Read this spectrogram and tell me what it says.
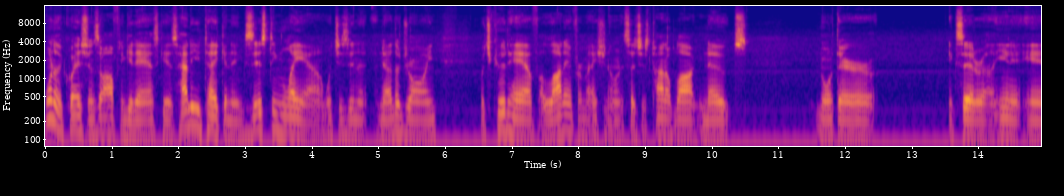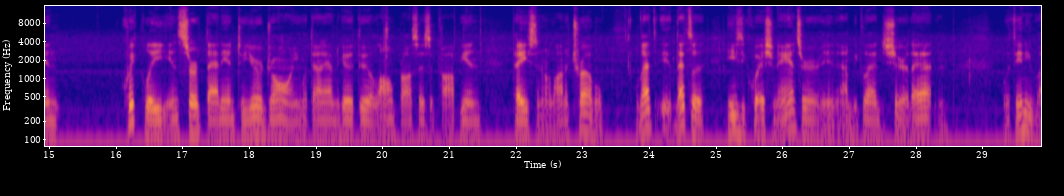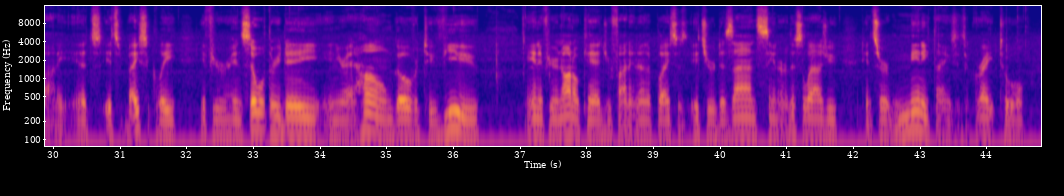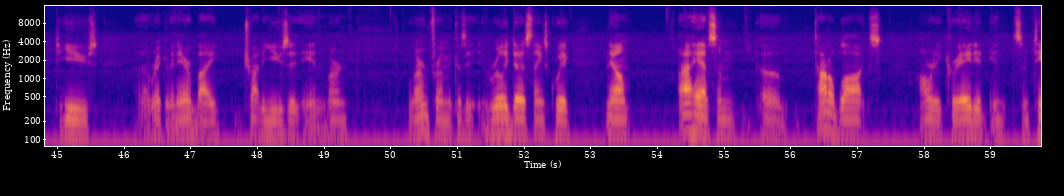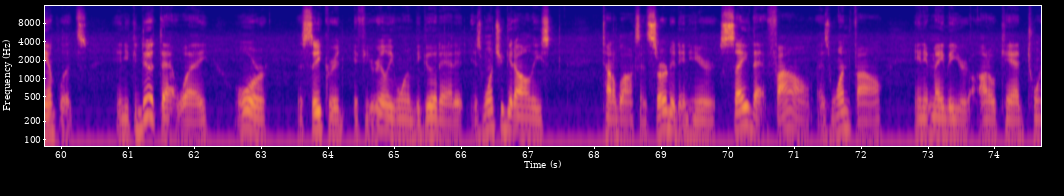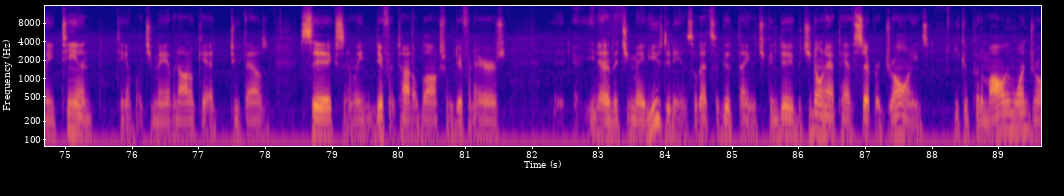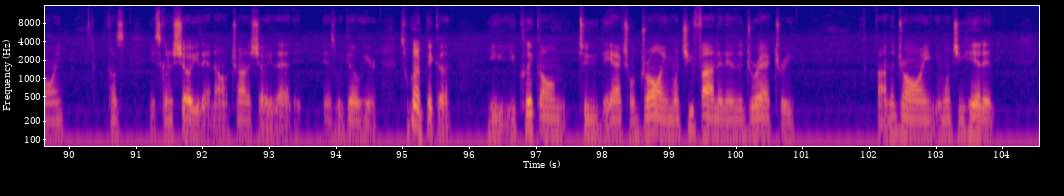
One of the questions I often get asked is how do you take an existing layout which is in a, another drawing which could have a lot of information on it such as title block, notes, north arrow, etc. in it and quickly insert that into your drawing without having to go through a long process of copying, pasting, or a lot of trouble. Well, that's that's a easy question to answer, and I'd be glad to share that. And, with anybody. It's it's basically if you're in Civil 3D and you're at home, go over to View, and if you're in AutoCAD, you find it in other places. It's your Design Center. This allows you to insert many things. It's a great tool to use. Uh, recommend everybody try to use it and learn learn from it because it, it really does things quick. Now, I have some um, title blocks already created in some templates and you can do it that way. Or the secret if you really want to be good at it is once you get all these title blocks inserted in here save that file as one file and it may be your AutoCAD 2010 template. You may have an AutoCAD 2006 I mean different title blocks from different eras you know that you may have used it in. So that's a good thing that you can do. But you don't have to have separate drawings. You can put them all in one drawing because it's going to show you that. And I'll try to show you that as we go here. So we're going to pick a you, you click on to the actual drawing. Once you find it in the directory find the drawing and once you hit it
